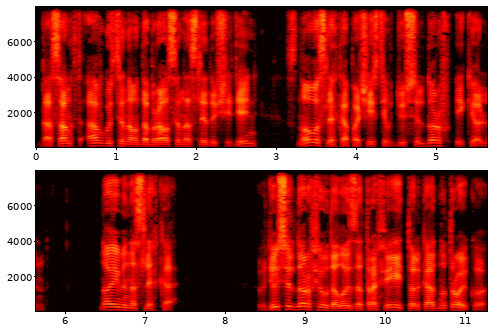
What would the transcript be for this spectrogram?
До Санкт-Августина он добрался на следующий день, снова слегка почистив Дюссельдорф и Кёльн. Но именно слегка. В Дюссельдорфе удалось затрофеить только одну тройку,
